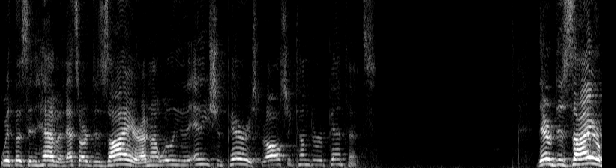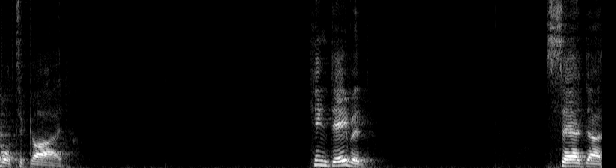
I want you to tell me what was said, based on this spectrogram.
with us in heaven. That's our desire. I'm not willing that any should perish, but all should come to repentance. They're desirable to God. King David said, uh,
